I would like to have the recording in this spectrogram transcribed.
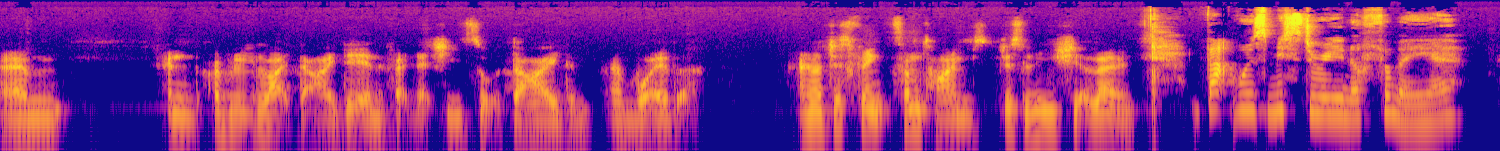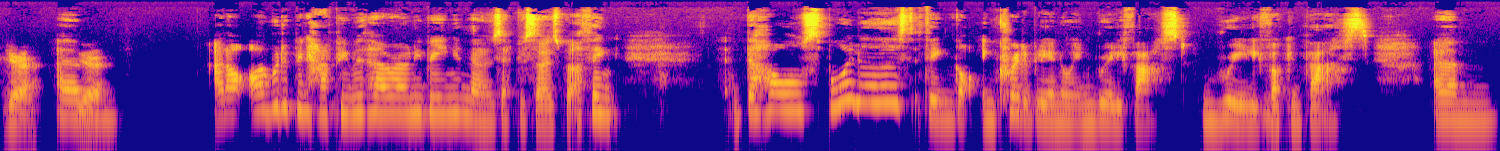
Um, and I really liked that idea and the fact that she sort of died and, and whatever. And I just think sometimes just leave shit alone. That was mystery enough for me, yeah. Yeah, Um, yeah, And I, I would have been happy with her only being in those episodes, but I think the whole spoilers thing got incredibly annoying really fast, really fucking fast. Um,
